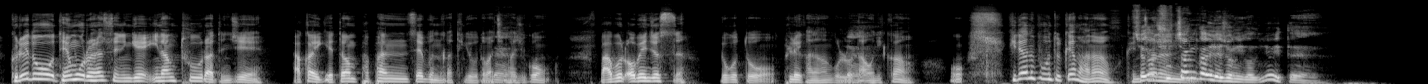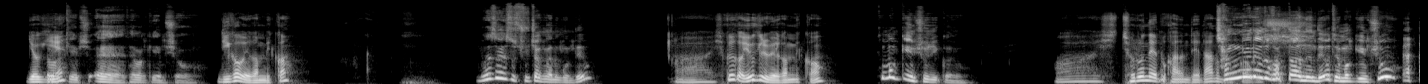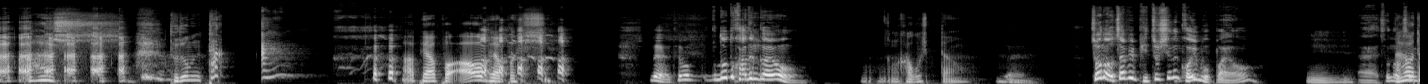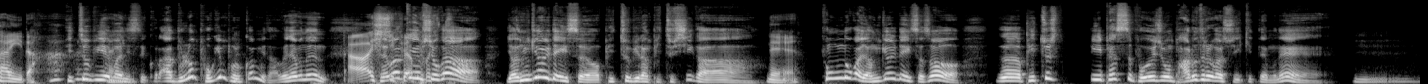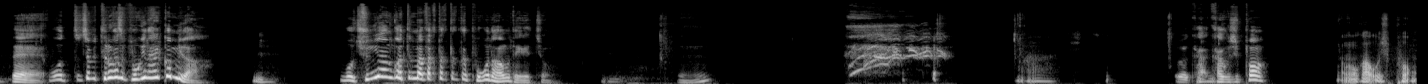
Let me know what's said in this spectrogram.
그래도 demo를 할 수 있는 게 인왕2라든지 아까 얘기했던 파판 seven 같은 경우도 네. 마찬가지고 마블 어벤져스 요것도 플레이 가능한 걸로 네. 나오니까 어, 기대하는 부분들 꽤 많아요. 제가 괜찮은 출장 갈 예정이거든요, 이때. 여기에 게임쇼. 네, 대만 게임쇼. 네가 왜 갑니까? 회사에서 출장 가는 건데요? 아, 그러니까 여기를 왜 갑니까? 대만 게임쇼니까요. 아이씨, 저런 애도 가는데 나는. 못 작년에도 갔다 왔는데요, 대만 게임쇼? 아이씨. 두둠 탁! 아, 배 아파. 아우, 배 아파. 씨. 네, 대만, 너도 가든가요? 음, 가고 싶다. 네. 저는 어차피 B2C는 거의 못 봐요. 음. 네, 저는 아우, 다행이다. B2B에만 다행이다. 있을 거라. 아, 물론 보긴 볼 겁니다. 왜냐면은. 대만 아파, 게임 쇼가 연결돼 있어요. B2B랑 B2C가. 네. 통로가 연결돼 있어서 그 B2 이 패스 보여주면 바로 들어갈 수 있기 때문에 음, 네, 뭐 어차피 들어가서 보긴 할 겁니다. 음. 뭐 중요한 것들만 딱딱딱딱 보고 나오면 되겠죠. 네. 아, 왜 가, 가고 싶어? 너무 가고 싶어.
